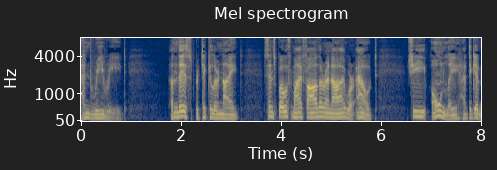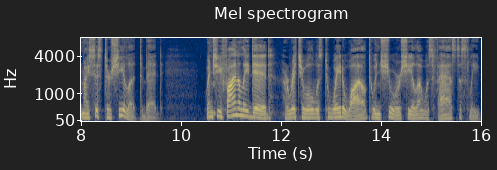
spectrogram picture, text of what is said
and reread. On this particular night, since both my father and I were out, she only had to get my sister Sheila to bed. When she finally did, her ritual was to wait a while to ensure Sheila was fast asleep.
